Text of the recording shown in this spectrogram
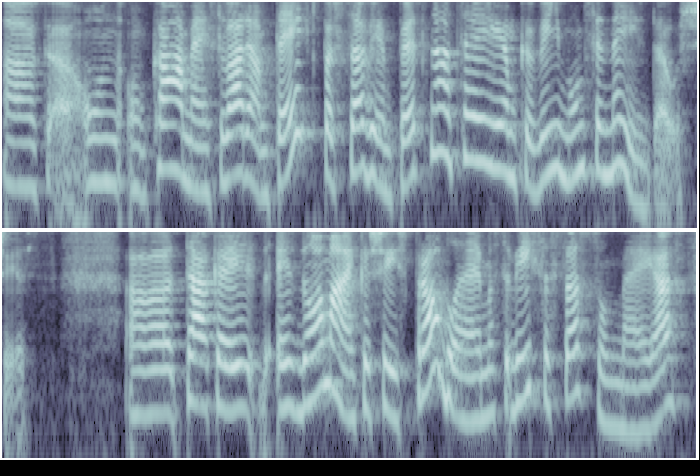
Un, un kā mēs varam teikt par saviem pēcnācējiem, ka viņi mums ir neizdevušies. Tā kā es domāju, ka šīs problēmas visas sasumējās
